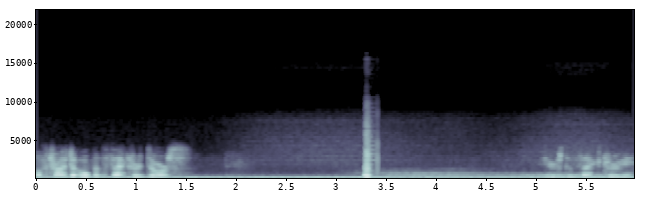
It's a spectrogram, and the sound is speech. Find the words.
I'll try to open the factory doors. Here's the factory.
